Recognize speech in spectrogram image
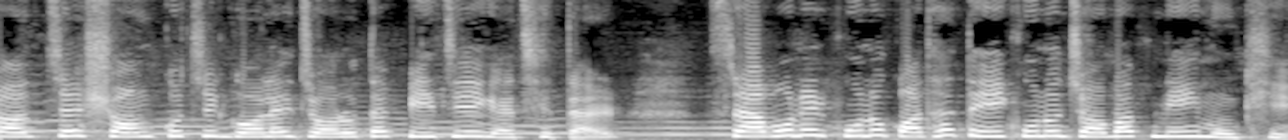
লজ্জায় সংকোচে গলায় জড়তা পেঁচিয়ে গেছে তার। শ্রাবণের কোনো কথাতেই কোনো জবাব নেই মুখে।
